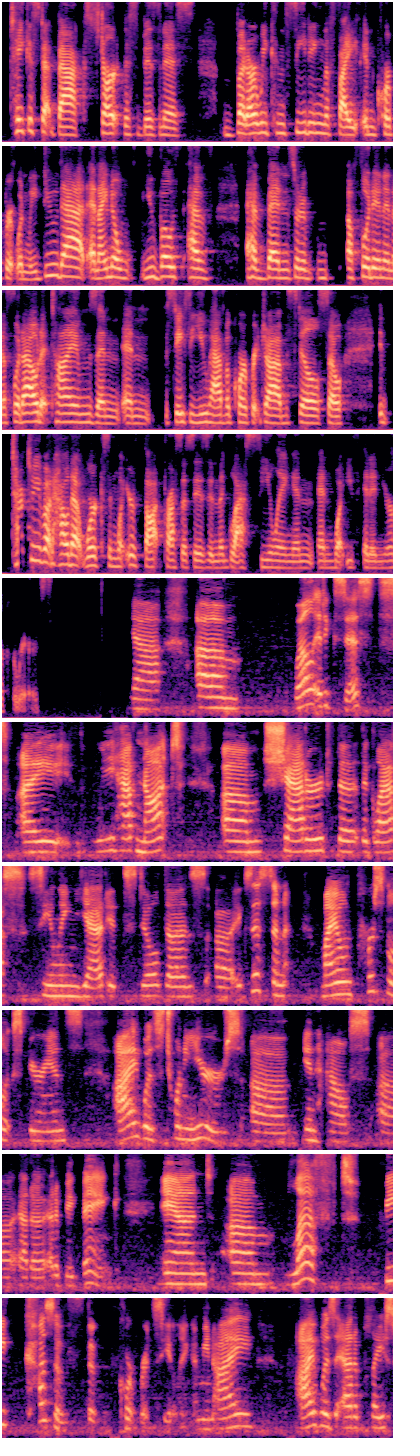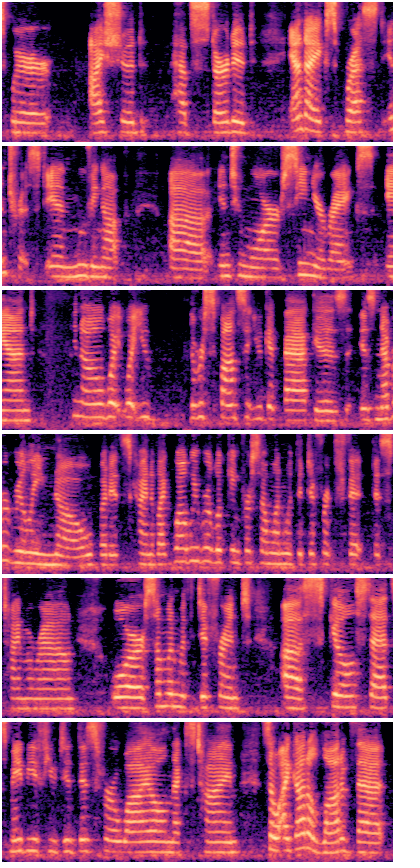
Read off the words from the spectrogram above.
take a step back start this business but are we conceding the fight in corporate when we do that? And i know you both have have been sort of a foot in and a foot out at times and and Stacy you have a corporate job still. So it, talk to me about how that works and what your thought process is in the glass ceiling and and what you've hit in your careers. Yeah um, well it exists. I we have not um, shattered the, the glass ceiling yet. It still does uh, exist. And my own personal experience, I was 20 years uh, in house uh, at, a, at a big bank and um, left because of the corporate ceiling. I mean, I, I was at a place where I should have started and I expressed interest in moving up uh, into more senior ranks. And you know what what you the response that you get back is is never really no, but it's kind of like, well, we were looking for someone with a different fit this time around, or someone with different uh, skill sets. Maybe if you did this for a while, next time. So I got a lot of that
